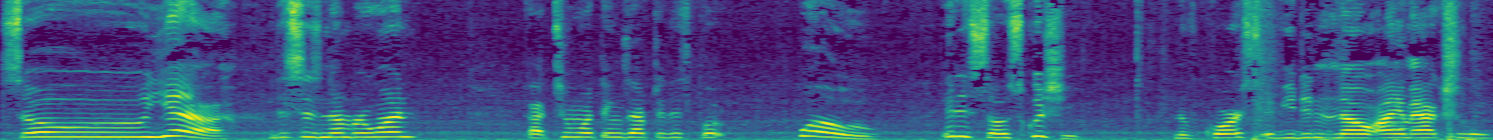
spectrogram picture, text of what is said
So, yeah, this is number one. Got two more things after this, but whoa, it is so squishy. And of course, if you didn't know, I am actually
